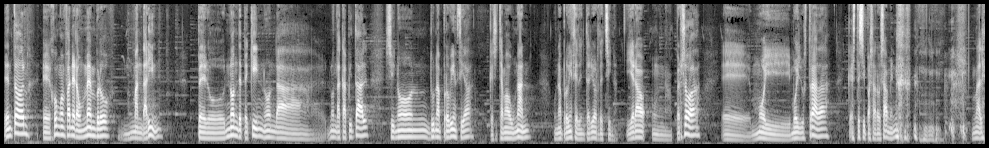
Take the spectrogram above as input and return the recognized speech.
Entón, eh, Hon Bonfan era un membro mandarín, pero non de Pekín, non da, non da capital, sino dunha provincia que se chamaba Hunan, unha provincia do interior de China. E era unha persoa eh, moi moi ilustrada, que este si pasara o examen. vale.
